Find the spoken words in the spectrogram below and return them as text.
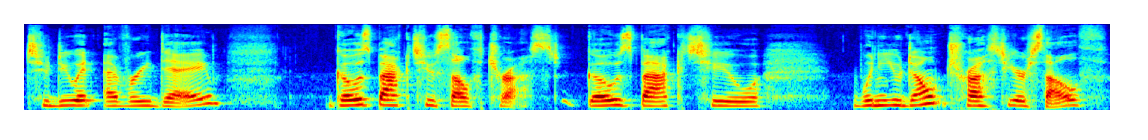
to do it every day goes back to self trust, goes back to when you don't trust yourself,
